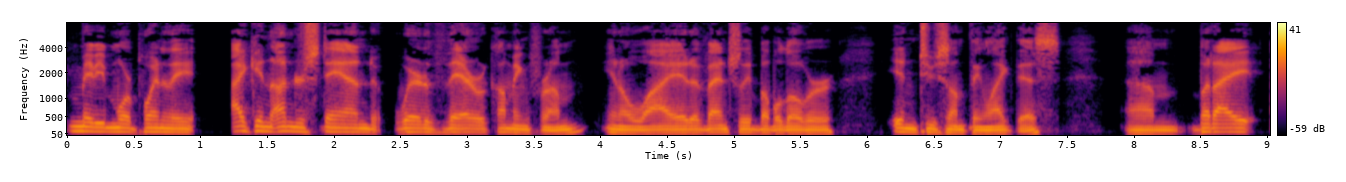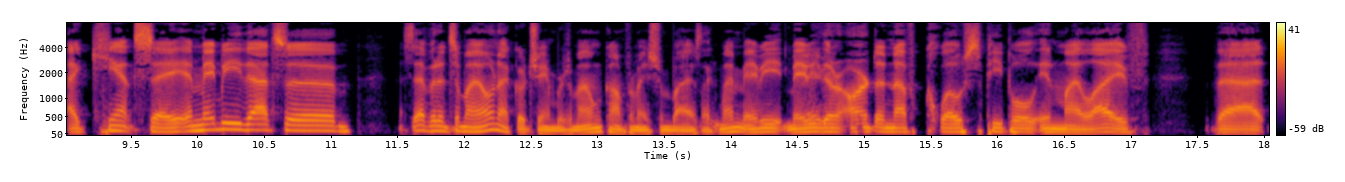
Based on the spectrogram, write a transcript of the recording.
maybe more pointedly, I can understand where they're coming from. You know why it eventually bubbled over into something like this. Um, but I, I can't say, and maybe that's a, that's evidence of my own echo chambers, my own confirmation bias. Like my, maybe, maybe there aren't enough close people in my life that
